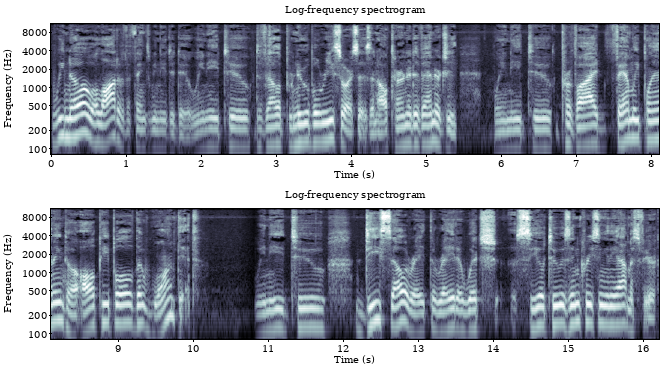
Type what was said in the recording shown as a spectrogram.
We know a lot of the things we need to do. We need to develop renewable resources and alternative energy. We need to provide family planning to all people that want it. We need to decelerate the rate at which CO2 is increasing in the atmosphere.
